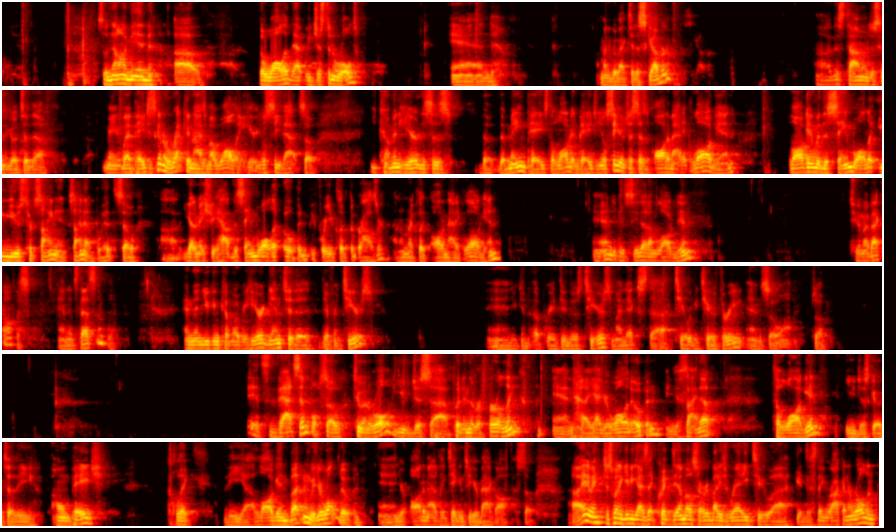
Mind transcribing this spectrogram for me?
So now I'm in uh, the wallet that we just enrolled, and I'm going to go back to Discover. Uh, this time, I'm just going to go to the main web page. It's going to recognize my wallet here. You'll see that. So you come in here. And this is the the main page, the login page, and you'll see it just says automatic login log in with the same wallet you used to sign in, sign up with. So uh, you got to make sure you have the same wallet open before you click the browser. And I'm going to click automatic login. And you can see that I'm logged in to my back office. And it's that simple. And then you can come over here again to the different tiers. And you can upgrade through those tiers. My next uh, tier would be tier three, and so on. So It's that simple. So to enroll, you just uh, put in the referral link and uh, you have your wallet open and you sign up. To log in, you just go to the home page, click the uh, login button with your wallet open, and you're automatically taken to your back office. So, uh, anyway, just want to give you guys that quick demo so everybody's ready to uh, get this thing rocking and rolling.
